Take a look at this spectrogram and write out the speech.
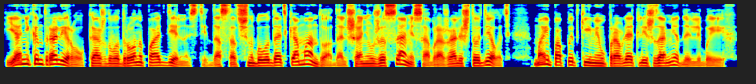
Я не контролировал каждого дрона по отдельности. Достаточно было дать команду, а дальше они уже сами соображали, что делать. Мои попытки ими управлять лишь замедлили бы их.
